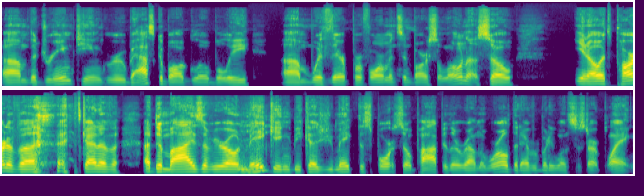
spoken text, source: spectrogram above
um, the Dream Team grew basketball globally um, with their performance in Barcelona. So, you know, it's part of a, it's kind of a, a demise of your own mm-hmm. making because you make the sport so popular around the world that everybody wants to start playing.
